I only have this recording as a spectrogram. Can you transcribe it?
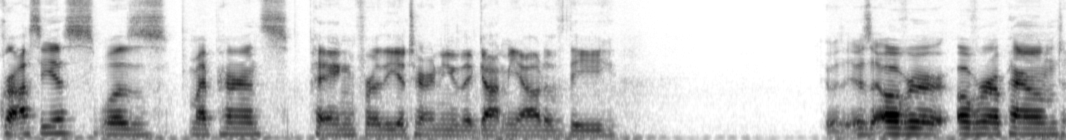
gracias was my parents paying for the attorney that got me out of the. It was, it was over over a pound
